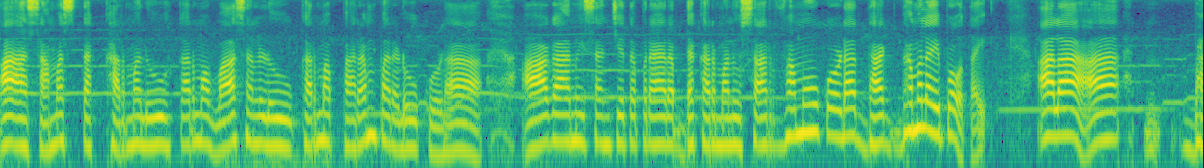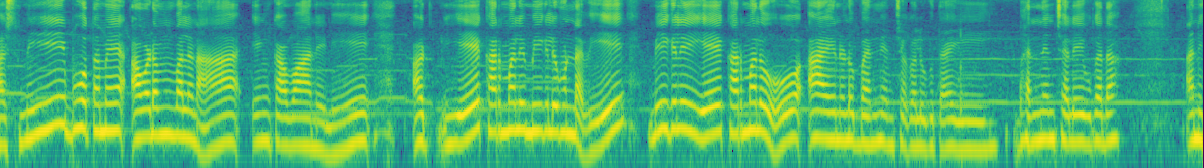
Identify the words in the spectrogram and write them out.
ఆ సమస్త కర్మలు కర్మ వాసనలు కర్మ పరంపరలు కూడా ఆగామి సంచిత ప్రారంధ కర్మలు సర్వము కూడా దగ్ధములైపోతాయి. అలా భస్మీభూతమే అవడం వలన ఇంకా వానిని ఏ కర్మలు మిగిలి ఉన్నవి మిగిలి ఏ కర్మలు ఆయనను బంధించగలుగుతాయి? బంధించలేవు కదా? అని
